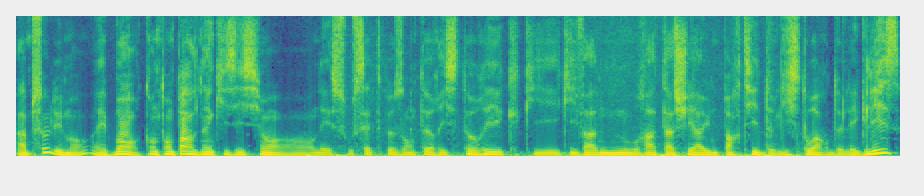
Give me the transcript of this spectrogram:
Absolument. Et bon, quand on parle d'inquisition, on est sous cette pesanteur historique qui, qui va nous rattacher à une partie de l'histoire de l'Église.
